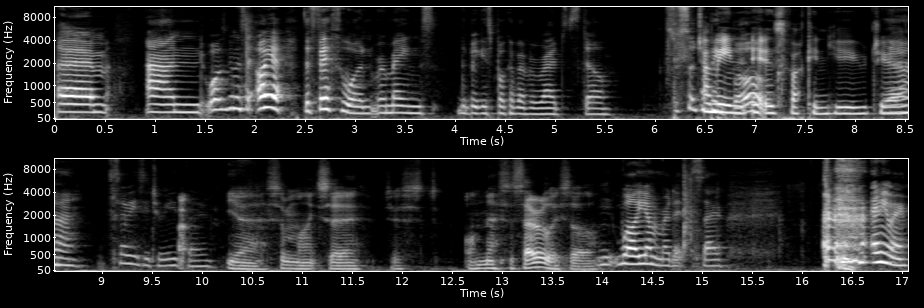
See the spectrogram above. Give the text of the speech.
um, and what was I going to say? Oh yeah, the fifth one remains the biggest book I've ever read. Still, it's just such a I big mean, book. it is fucking huge. Yeah. Yeah, so easy to read though. Yeah, some might say just unnecessarily so. Well, you haven't read it, so anyway.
